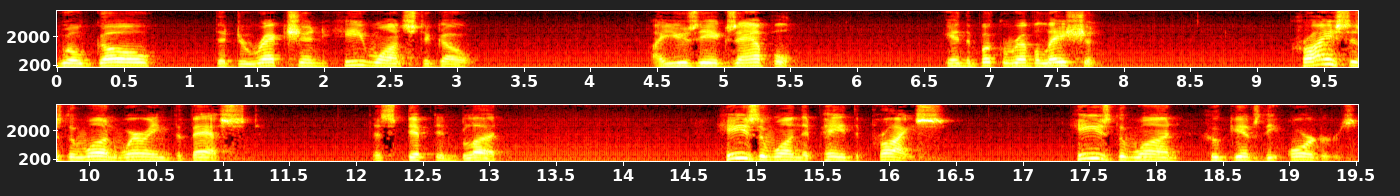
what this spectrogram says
will go the direction He wants to go. I use the example in the book of Revelation. Christ is the one wearing the vest that's dipped in blood. He's the one that paid the price. He's the one who gives the orders.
